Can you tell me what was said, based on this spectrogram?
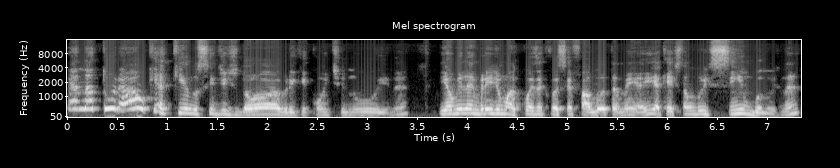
É natural que aquilo se desdobre, que continue, né? E eu me lembrei de uma coisa que você falou também aí, a questão dos símbolos, né?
